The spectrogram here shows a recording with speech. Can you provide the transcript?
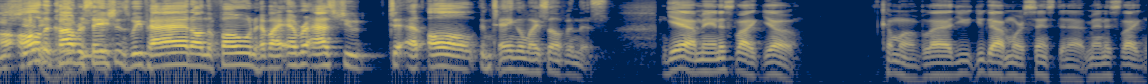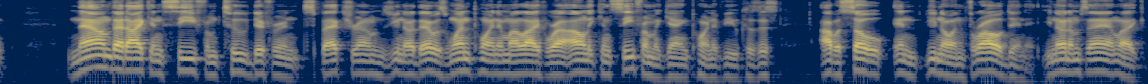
All, all the conversations we've had on the phone, have I ever asked you to at all entangle myself in this? Yeah, man. It's like, yo, come on, Vlad. You you got more sense than that, man. It's like now that I can see from two different spectrums, you know, there was one point in my life where I only can see from a gang point of view because it's I was so in you know enthralled in it. You know what I'm saying? Like,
